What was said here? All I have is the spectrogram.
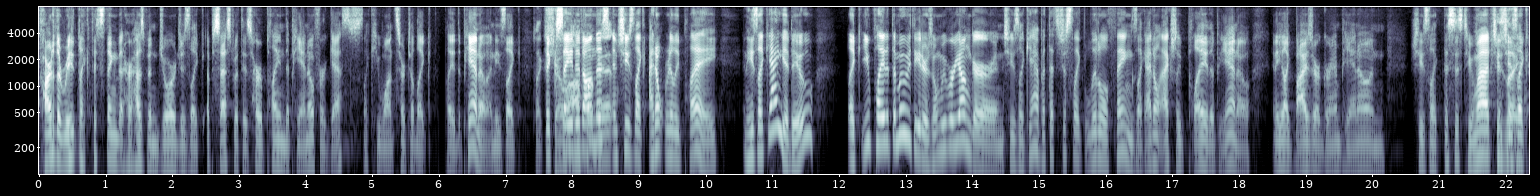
part of the re- like this thing that her husband George is like obsessed with is her playing the piano for guests. Like he wants her to like play the piano, and he's like like fixated on this bit. and she's like i don't really play and he's like yeah you do like you played at the movie theaters when we were younger. And she's like yeah but that's just like little things. Like i don't actually play the piano. And he like buys her a grand piano and she's like this is too much. And She's she's like, like,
